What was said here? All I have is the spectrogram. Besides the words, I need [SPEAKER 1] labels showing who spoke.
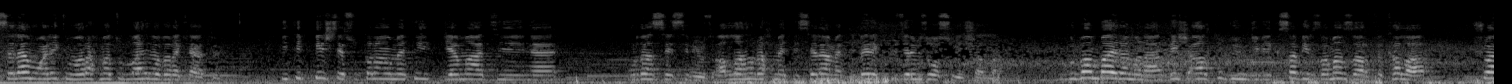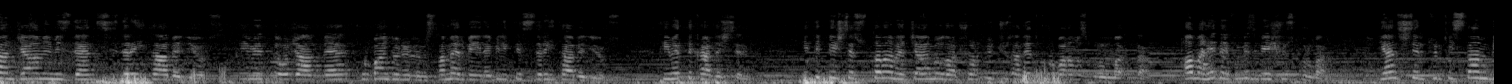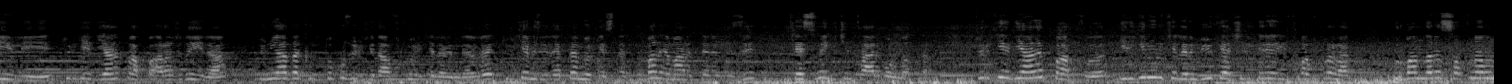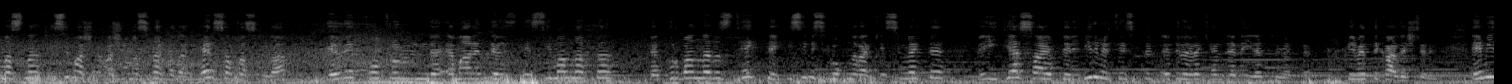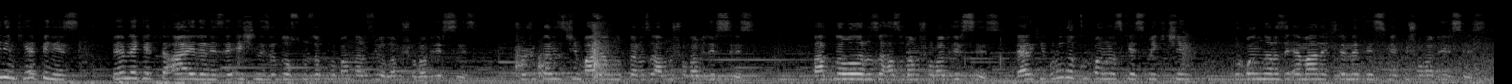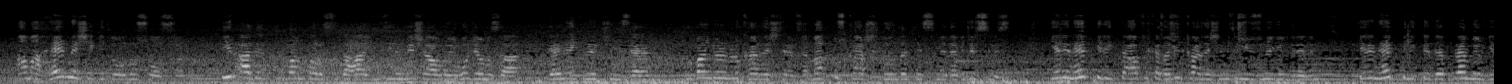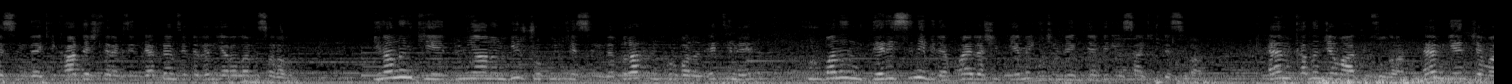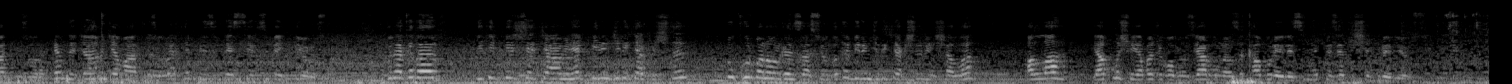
[SPEAKER 1] Esselamu Aleyküm ve Rahmetullahi ve Berekatüh. İtip Girşte Sultanahmet'i cemaatine buradan sesleniyoruz. Allah'ın rahmeti, selameti, bereketi üzerimize olsun inşallah. Kurban Bayramı'na 5-6 gün gibi kısa bir zaman zarfı kala şu an camimizden sizlere hitap ediyoruz. Kıymetli hocam ve kurban gönüllümüz Tamer Bey ile birlikte sizlere hitap ediyoruz. Kıymetli kardeşlerim, İtip Girşte Sultanahmet Camii olarak şu an 300 adet kurbanımız bulunmakta. Ama hedefimiz 500 kurban. Diyanet İşleri İslam Birliği, Türkiye Diyanet Vakfı aracılığıyla dünyada 49 ülkede Afrika ülkelerinde ve Türkiye'mizin deprem bölgesinde kurban emanetlerimizi kesmek için talip olmakta. Türkiye Diyanet Vakfı ilgili ülkelerin büyükelçilikleriyle irtibat kurarak kurbanların satın alınmasından kesim aş- aşamasına kadar her safhasında devlet kontrolünde emanetlerinizi teslim almakta ve kurbanlarınız tek tek isim isim okunarak kesilmekte ve ihtiyaç sahipleri bir bir tespit edilerek kendilerine iletilmekte. Kıymetli kardeşlerim, eminim ki hepiniz memlekette ailenize, eşinize, dostunuza kurbanlarınızı yollamış olabilirsiniz. Çocuklarınız için bayramlıklarınızı almış olabilirsiniz. Baklavalarınızı hazırlamış olabilirsiniz. Belki bunu da kurbanlarınızı kesmek için kurbanlarınızı emanetlerine teslim etmiş olabilirsiniz. Ama her ne şekilde olursa olsun bir adet kurban parası daha 125 avroyu hocamıza, dernek yöneticimize, kurban gönüllü kardeşlerimize makbuz karşılığında teslim edebilirsiniz. Gelin hep birlikte Afrika'da bir kardeşimizin yüzünü güldürelim. Gelin hep birlikte deprem bölgesindeki kardeşlerimizin, depremzedelerin yaralarını saralım. İnanın ki dünyanın birçok ülkesinde bırakın kurbanın etini, kurbanın derisini bile paylaşıp yemek için bekleyen bir insan kitlesi var. Hem kadın cemaatimiz olarak, hem genç cemaatimiz olarak, hem de cami cemaatimiz olarak hepinizin desteğinizi bekliyoruz. Bugüne kadar gidip bir şey caminin hep birincilik yakıştı. Bu kurban organizasyonunda da birincilik yakışır inşallah. Allah yapmış ve yapacak olduğunuz yardımlarınızı kabul eylesin. Hepinize teşekkür ediyoruz.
